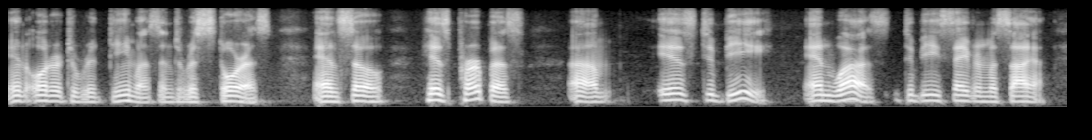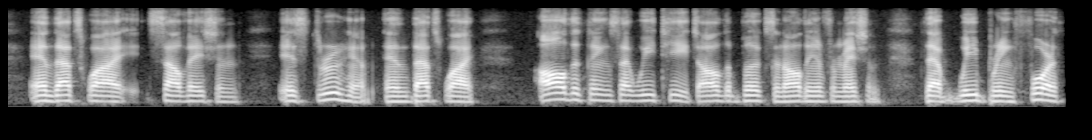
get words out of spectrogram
in order to redeem us and to restore us. And so his purpose um, is to be and was to be Savior Messiah. And that's why salvation is through him. And that's why all the things that we teach, all the books and all the information that we bring forth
